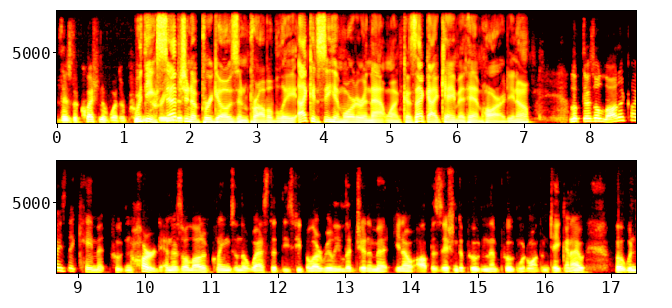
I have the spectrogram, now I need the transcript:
there's the question of whether Putin with the exception of Prigozhin, probably I could see him ordering that one because that guy came at him hard, you know. Look, there's a lot of guys that came at Putin hard, and there's a lot of claims in the West that these people are really legitimate, you know, opposition to Putin, and Putin would want them taken out. But when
